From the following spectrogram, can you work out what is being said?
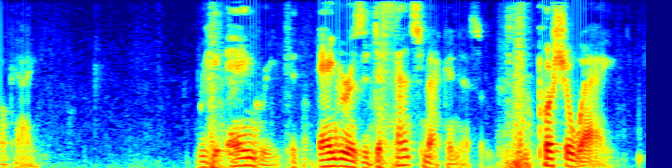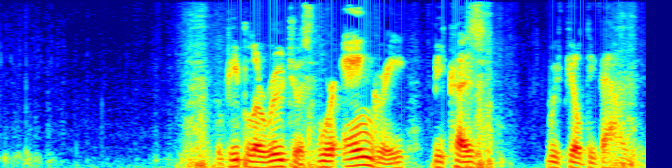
Okay? We get angry. Anger is a defense mechanism. We push away. When people are rude to us, we're angry because we feel devalued.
